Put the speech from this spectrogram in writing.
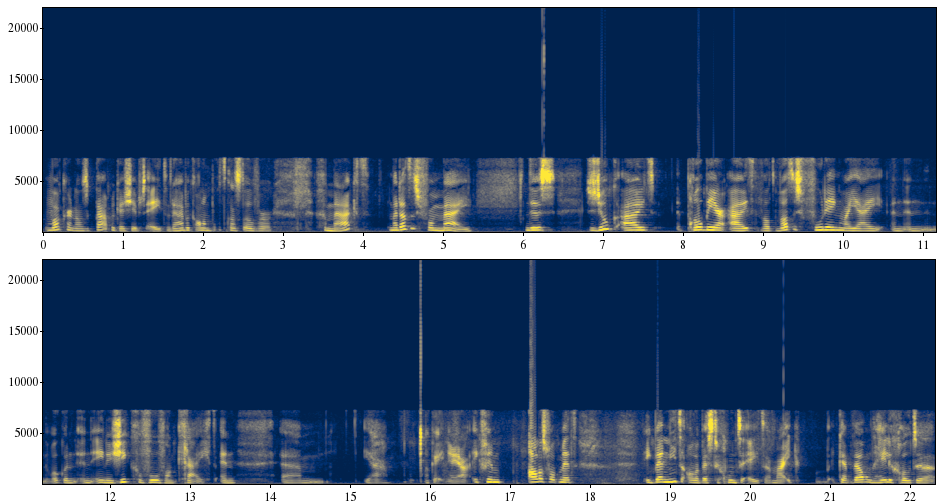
wakker dan als ik paprika chips eet. Daar heb ik al een podcast over gemaakt. Maar dat is voor mij. Dus zoek uit, probeer uit wat, wat is voeding waar jij een, een, ook een, een energiek gevoel van krijgt. En um, ja, oké, nou ja, ik vind alles wat met. Ik ben niet de allerbeste groente eten, maar ik, ik heb wel een hele grote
